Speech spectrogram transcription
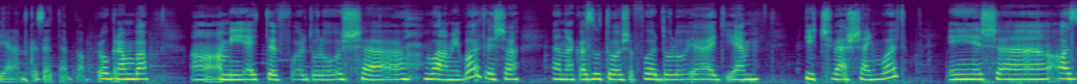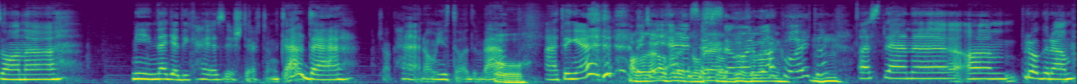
jelentkezett ebbe a programba, ami egy többfordulós valami volt, és a, ennek az utolsó fordulója egy ilyen pitch verseny volt, és azon mi negyedik helyezést értünk el, de csak három jutott be. Oh. Hát igen, az úgyhogy az először szomorúak voltunk. Mm-hmm. Aztán a program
